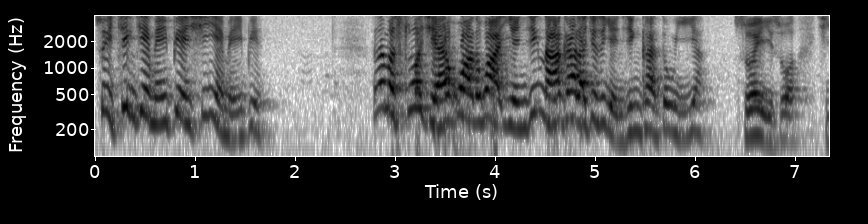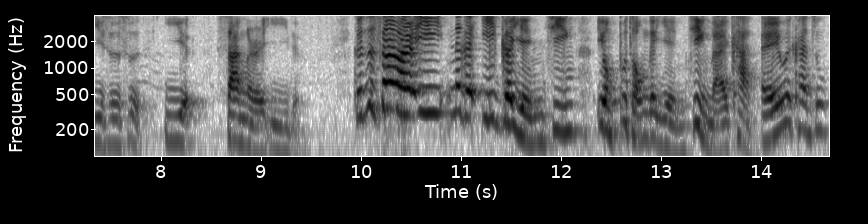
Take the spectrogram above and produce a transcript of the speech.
所以境界没变，心也没变。那么说起来话的话，眼睛拿开来就是眼睛看，都一样。所以说，其实是一三而一的。可是三而一，那个一个眼睛用不同的眼镜来看，哎，会看出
